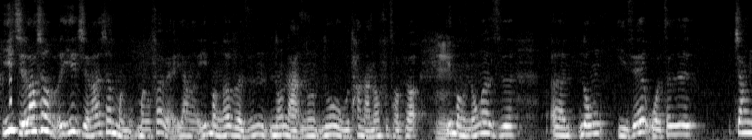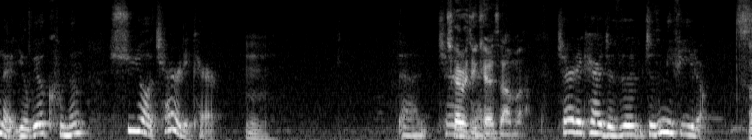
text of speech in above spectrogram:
伊其实浪向，伊其实浪向问问法勿一样个，伊问个勿是侬哪侬侬下趟哪能付钞票，伊问侬个是，呃，侬现在或者是将来有勿有可能需要 charity care？嗯，嗯 charity care 啥嘛？Charity care 就是就是免费医疗，慈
